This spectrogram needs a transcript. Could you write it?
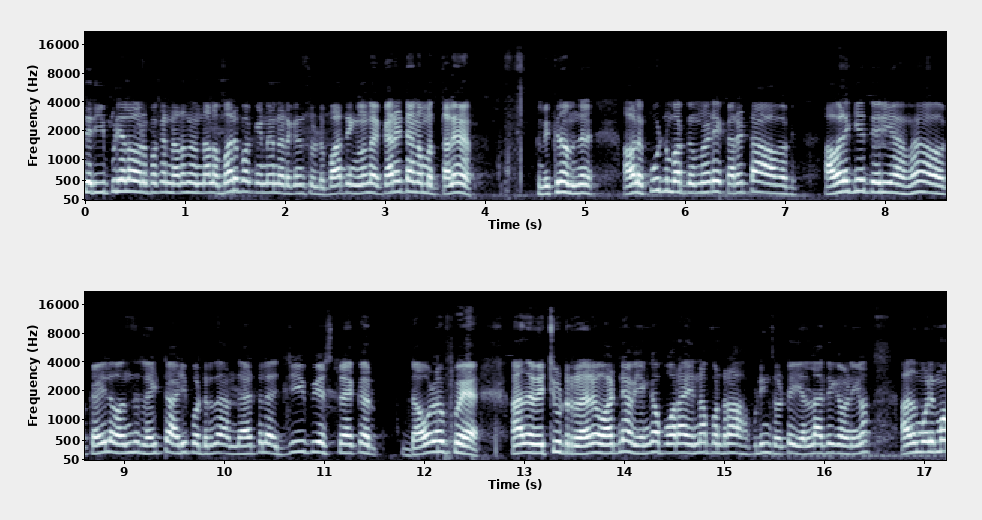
சரி இப்படியெல்லாம் ஒரு பக்கம் நடந்திருந்தாலும் மறுபக்கம் என்ன நடக்குன்னு சொல்லிட்டு பாத்தீங்கன்னா கரெக்டா நம்ம தலைவன் விக்ரம் வந்து அவளை கூட்டின்னு போறதுக்கு முன்னாடியே கரெக்டாக அவ அவளுக்கே தெரியாமல் அவள் கையில் வந்து லைட்டாக அடிபட்டுருது அந்த இடத்துல ஜிபிஎஸ் ட்ராக்கர் டெவலப் அதை வச்சு விட்டுறாரு உடனே அவ எங்கே போகிறா என்ன பண்ணுறா அப்படின்னு சொல்லிட்டு எல்லாத்தையும் கவனிக்கலாம். அது மூலியமா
